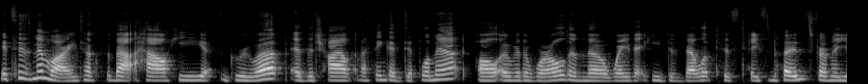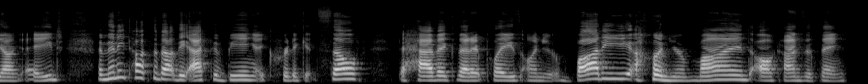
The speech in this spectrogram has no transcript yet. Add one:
It's his memoir. He talks about how he grew up as a child of, I think, a diplomat all over the world and the way that he developed his taste buds from a young age. And then he talks about the act of being a critic itself, the havoc that it plays on your body, on your mind, all kinds of things.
